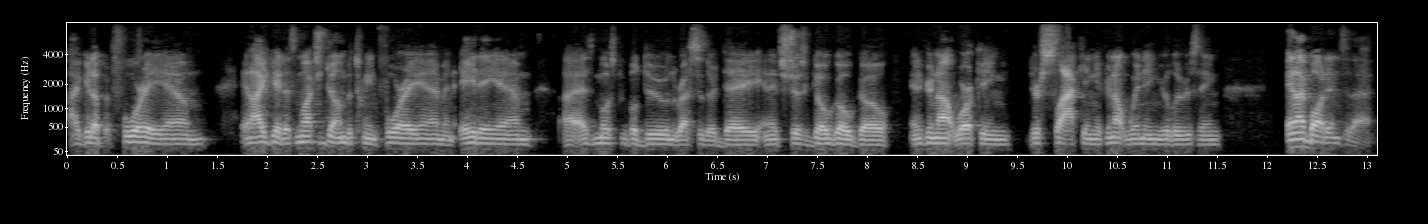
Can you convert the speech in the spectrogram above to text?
I get up at 4 a.m. and I get as much done between 4 a.m. and 8 a.m. Uh, as most people do in the rest of their day. And it's just go, go, go. And if you're not working, you're slacking. If you're not winning, you're losing. And I bought into that.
